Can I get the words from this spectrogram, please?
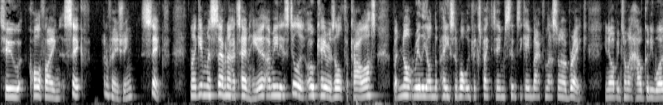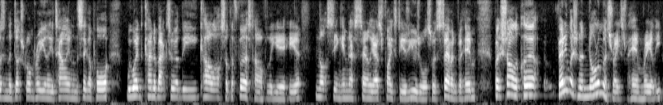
to qualifying sixth and finishing sixth. And I give him a 7 out of 10 here. I mean, it's still an okay result for Carlos, but not really on the pace of what we've expected him since he came back from that summer break. You know, I've been talking about how good he was in the Dutch Grand Prix and the Italian and the Singapore. We went kind of back to the Carlos of the first half of the year here, not seeing him necessarily as feisty as usual, so a 7 for him. But Charles Leclerc, very much an anonymous race for him, really.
